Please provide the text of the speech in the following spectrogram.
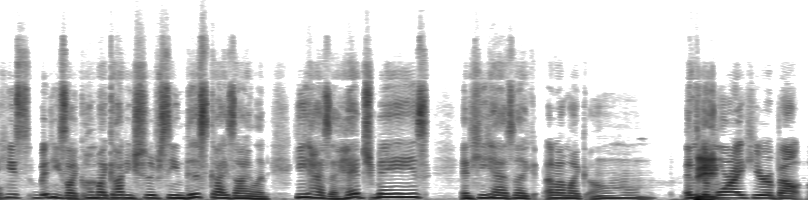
he's he's but he's like, oh my god, you should have seen this guy's island. He has a hedge maze, and he has like, and I'm like, oh. And the, The- more I hear about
